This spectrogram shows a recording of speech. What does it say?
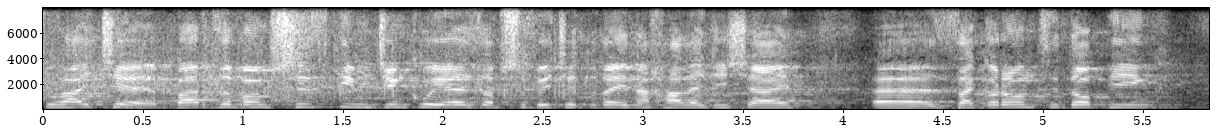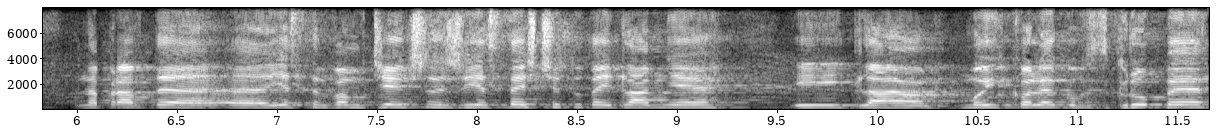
Słuchajcie, bardzo Wam wszystkim dziękuję za przybycie tutaj na halę dzisiaj, e, za gorący doping. Naprawdę e, jestem Wam wdzięczny, że jesteście tutaj dla mnie i dla moich kolegów z grupy.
